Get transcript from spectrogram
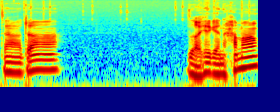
Da, da. So, ich hätte gerne einen Hammer.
